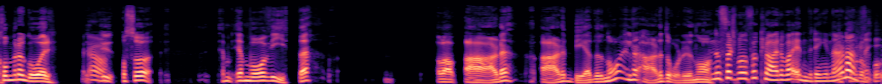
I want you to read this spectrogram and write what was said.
kommer og går. Ja. Og så jeg, jeg må vite hva- er det, er det bedre nå, eller er det dårligere nå? Nå først må du forklare hva endringen er, da. kommer an på,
